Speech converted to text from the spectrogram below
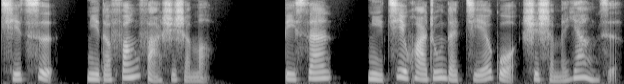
其次，你的方法是什么；第三，你计划中的结果是什么样子。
